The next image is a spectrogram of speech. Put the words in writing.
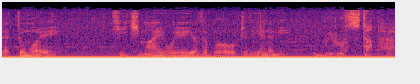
let Tomoe teach my way of the bow to the enemy. We will stop her.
